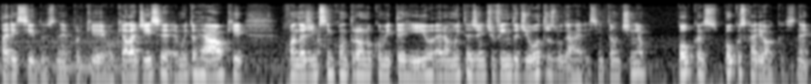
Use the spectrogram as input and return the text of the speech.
parecidos, né? Porque o que ela disse é muito real que quando a gente se encontrou no Comitê Rio, era muita gente vindo de outros lugares. Então tinha poucas, poucos cariocas, né?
